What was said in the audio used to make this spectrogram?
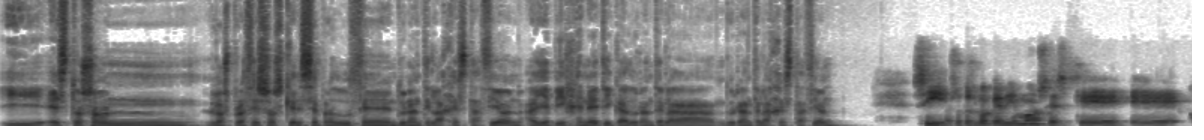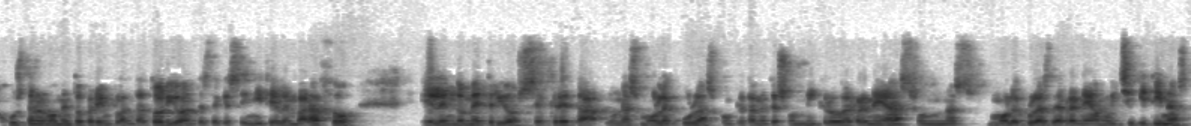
Y estos son los procesos que se producen durante la gestación. ¿Hay epigenética durante la, durante la gestación? Sí, nosotros lo que vimos es que eh, justo en el momento preimplantatorio, antes de que se inicie el embarazo, el endometrio secreta unas moléculas, concretamente son microRNA, son unas moléculas de RNA muy chiquitinas,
